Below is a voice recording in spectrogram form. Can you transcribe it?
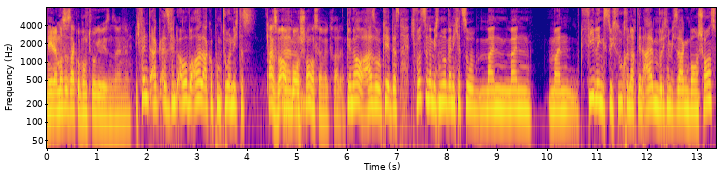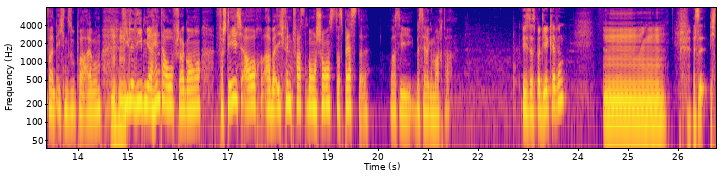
Nee, da muss es Akupunktur gewesen sein. Ne? Ich finde, also ich finde overall Akupunktur nicht das Ah, es war auf Ähm, Bon Chance, hören wir gerade. Genau, also okay, das, ich wusste nämlich nur, wenn ich jetzt so mein, mein, mein Feelings durchsuche nach den Alben, würde ich nämlich sagen, Bon Chance fand ich ein super Album. Viele lieben ja Hinterhofjargon, verstehe ich auch, aber ich finde fast Bon Chance das Beste, was sie bisher gemacht haben. Wie ist das bei dir, Kevin? Mm, Es, ich,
